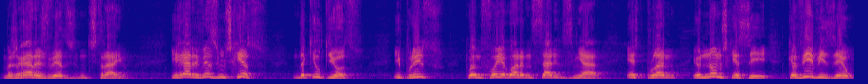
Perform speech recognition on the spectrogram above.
mas raras vezes me distraio. E raras vezes me esqueço daquilo que ouço. E por isso, quando foi agora necessário desenhar este plano, eu não me esqueci que havia Viseu,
